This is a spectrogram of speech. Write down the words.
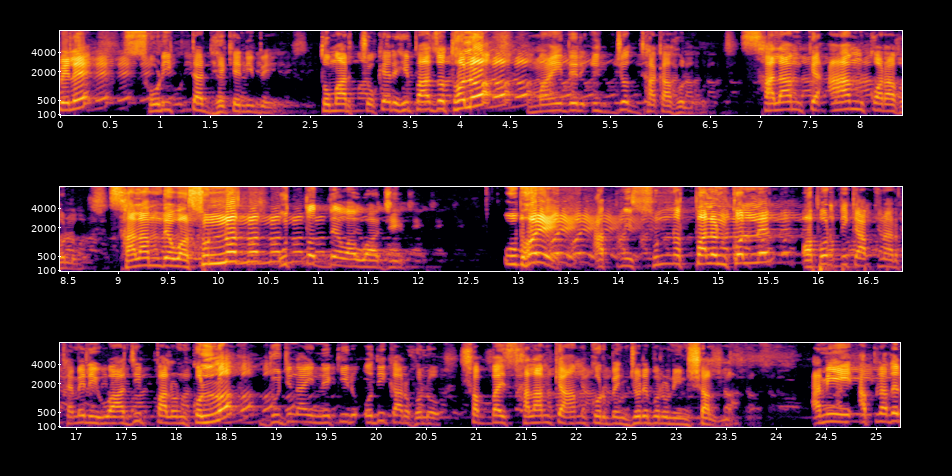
পেলে, শরীরটা ঢেকে নিবে। তোমার চোখের হেফাজত হলো, মায়েদের ইজ্জত ঢাকা হলো, সালামকে আম করা হলো। সালাম দেওয়া সুন্নত, উত্তর দেওয়া ওয়াজিব। উভয়ে আপনি সুন্নত পালন করলেন, অপরদিকে আপনার ফ্যামিলি ওয়াজিব পালন করল, দুজনাই নেকির অধিকার হলো। সবাই সালামকে আম করবেন, জোরে বলুন ইনশাল্লাহ আমি আপনাদের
